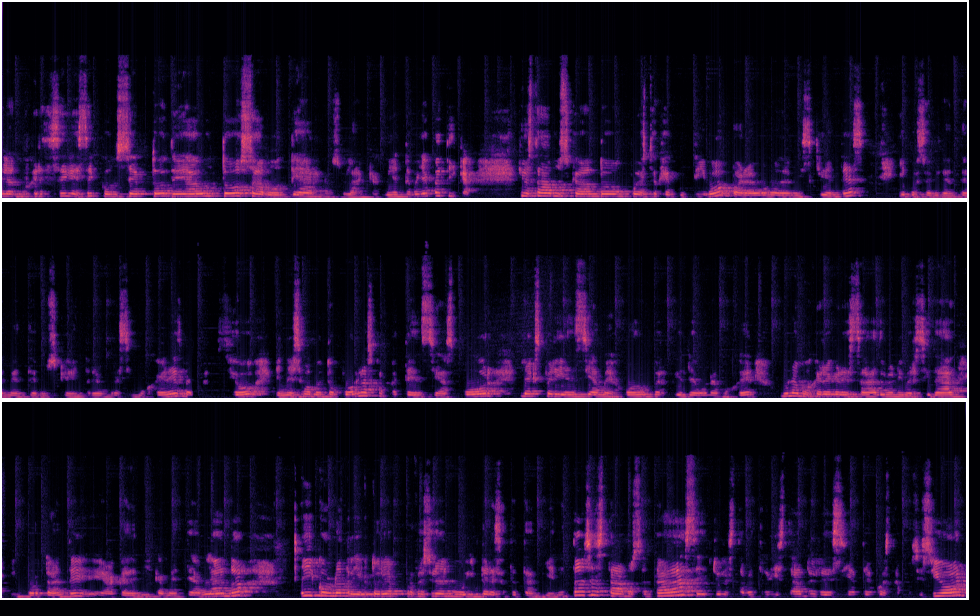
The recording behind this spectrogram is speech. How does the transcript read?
las mujeres ese, ese concepto de autosabotearnos, Blanca. Miren, te voy a platicar. Yo estaba buscando un puesto ejecutivo para uno de mis clientes y pues evidentemente busqué entre hombres y mujeres. Me pareció en ese momento por las competencias, por la experiencia, mejor un perfil de una mujer, una mujer egresada de una universidad importante, eh, académicamente hablando, y con una trayectoria profesional muy interesante también. Entonces estábamos sentadas, eh, yo le estaba entrevistando y le decía, tengo esta posición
